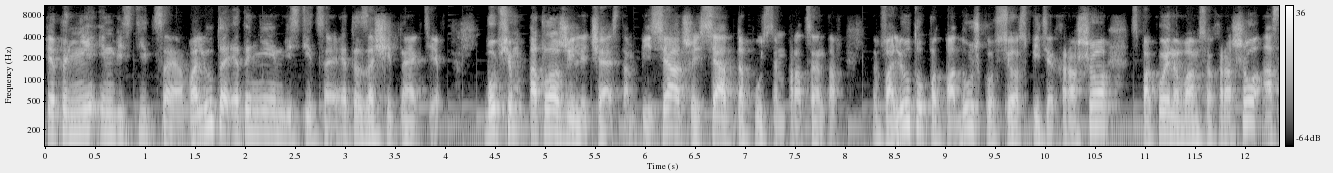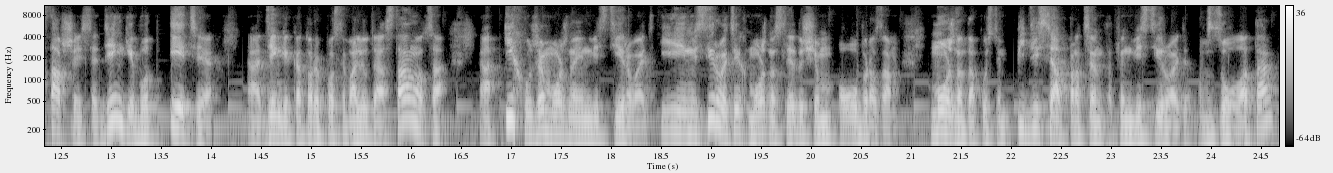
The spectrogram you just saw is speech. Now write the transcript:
это не инвестиция. Валюта – это не инвестиция, это защитный актив. В общем, отложили часть, там 50-60, допустим, процентов в валюту под подушку, все, спите хорошо, спокойно, вам все хорошо. Оставшиеся деньги, вот эти а, деньги, которые после валюты останутся, а, их уже можно инвестировать. И инвестировать их можно следующим образом. Можно, допустим, 50% инвестировать в золото,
